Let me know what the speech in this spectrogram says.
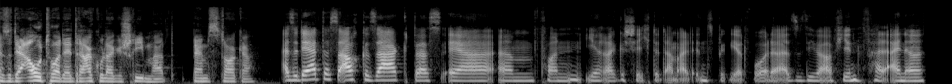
Also der Autor, der Dracula geschrieben hat, Bram Stoker. Also der hat das auch gesagt, dass er ähm, von ihrer Geschichte damals inspiriert wurde. Also sie war auf jeden Fall eine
